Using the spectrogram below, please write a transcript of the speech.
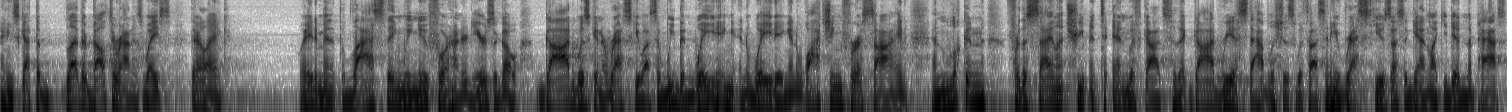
and he's got the leather belt around his waist, they're like, wait a minute, the last thing we knew 400 years ago, God was going to rescue us. And we've been waiting and waiting and watching for a sign and looking for the silent treatment to end with God so that God reestablishes with us and he rescues us again like he did in the past.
